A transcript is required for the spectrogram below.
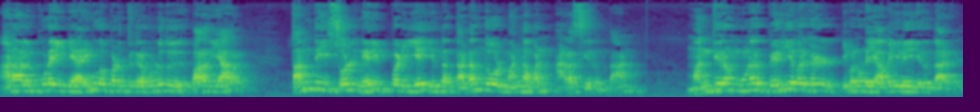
ஆனாலும் கூட இங்கே அறிமுகப்படுத்துகிற பொழுது பாரதியார் தந்தை சொல் நெறிப்படியே இந்த தடந்தோள் மன்னவன் அரசிருந்தான். மந்திரம் உணர் பெரியவர்கள் இவனுடைய அவையிலே இருந்தார்கள்.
